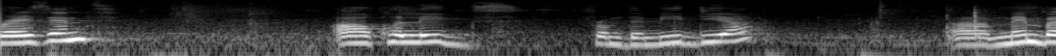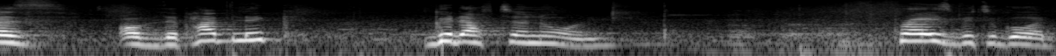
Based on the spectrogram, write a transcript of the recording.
present, our colleagues from the media, uh, members of the public, good afternoon. Praise be to God.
